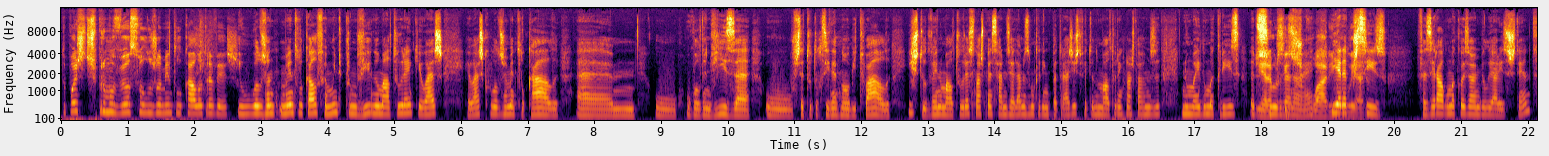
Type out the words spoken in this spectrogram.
depois despromoveu-se o alojamento local outra vez. E o alojamento local foi muito promovido numa altura em que eu acho, eu acho que o alojamento local, ahm, o, o Golden Visa, o Estatuto de Residente Não Habitual, isto tudo vem numa altura, se nós pensarmos e olharmos um bocadinho para trás, isto foi tudo numa altura em que nós estávamos no meio de uma crise E era absurda, preciso não é? E era preciso fazer alguma coisa ao imobiliário existente,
